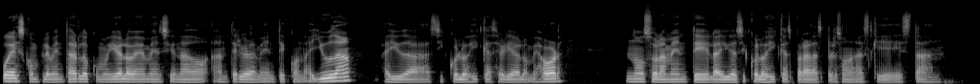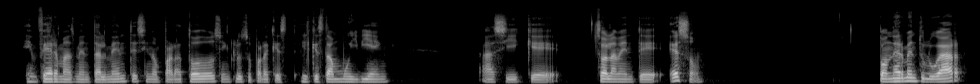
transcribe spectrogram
Puedes complementarlo, como yo lo había mencionado anteriormente, con ayuda. Ayuda psicológica sería lo mejor. No solamente la ayuda psicológica es para las personas que están enfermas mentalmente, sino para todos, incluso para el que está muy bien. Así que solamente eso. Ponerme en tu lugar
